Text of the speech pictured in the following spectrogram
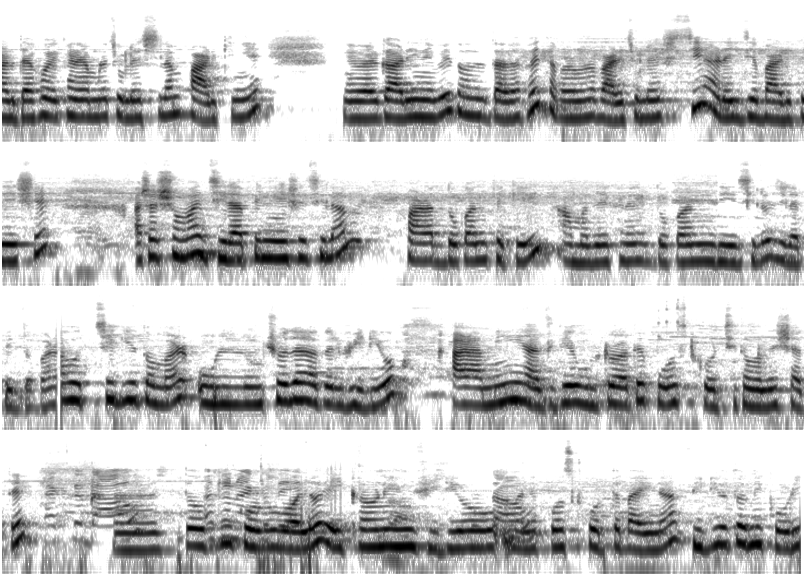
আর দেখো এখানে আমরা চলে এসেছিলাম পার্কিংয়ে এবার গাড়ি নেবে তোমাদের দাদাভাই, তারপর আমরা বাড়ি চলে এসেছি। আর এই যে বাড়িতে এসে আসার সময় জিলাপি নিয়ে এসেছিলাম। পাড়ার দোকান থেকেই আমাদের এখানে দোকান দিয়েছিল, জিলাপির দোকান। হচ্ছে গিয়ে তোমার উল, সোজা রাতের ভিডিও। আর আমি আজকে উল্টো রাতে পোস্ট করছি তোমাদের সাথে। তো কি করব বলো? এই কারণে আমি ভিডিও মানে পোস্ট করতে পারি না। ভিডিও তো আমি করি,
